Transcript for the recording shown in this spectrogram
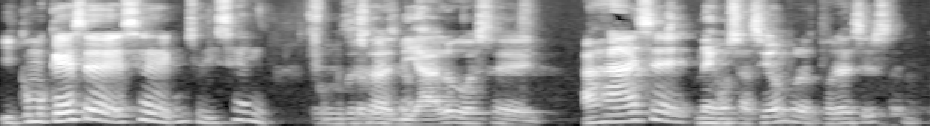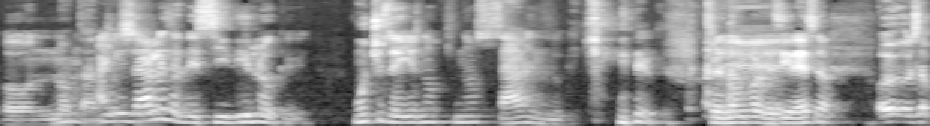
Y como que ese, ese ¿cómo se dice? Como que ese diálogo, ese Ajá, ese... negociación, podría decirse, o no mm, tanto. ayudarles a decidir lo que... Muchos de ellos no, no saben lo que quieren. Perdón por decir eso. O, o sea,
